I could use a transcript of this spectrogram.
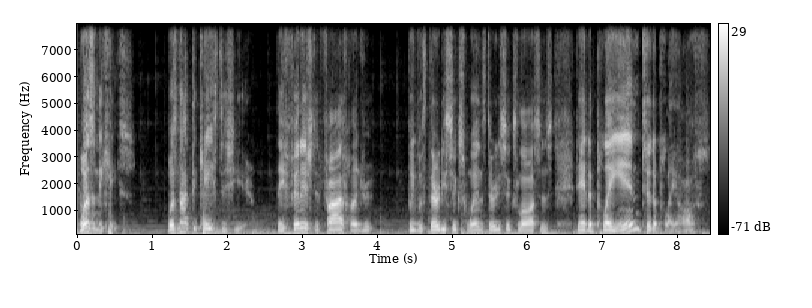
Wasn't the case. Was not the case this year. They finished at 500. I believe it was 36 wins, 36 losses. They had to play into the playoffs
